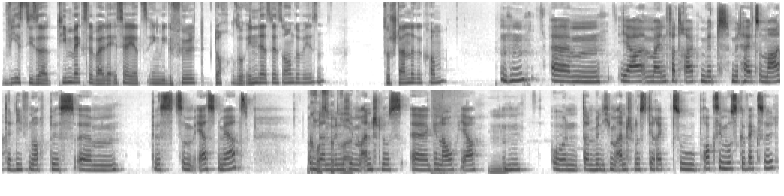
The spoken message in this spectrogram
wie ist dieser Teamwechsel, weil der ist ja jetzt irgendwie gefühlt doch so in der Saison gewesen, zustande gekommen? Mhm. Ähm, ja, mein Vertrag mit, mit Heizomat, der lief noch bis, ähm, bis zum 1. März. Und dann bin ich im Anschluss, äh, genau, ja. Mhm. Mhm. Und dann bin ich im Anschluss direkt zu Proximus gewechselt.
